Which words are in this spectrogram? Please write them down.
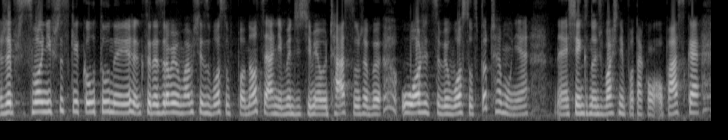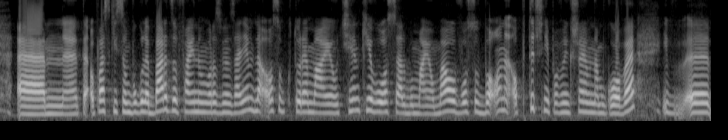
że przysłoni wszystkie kołtuny, które zrobią Wam się z włosów po nocy, a nie będziecie miały czasu, żeby ułożyć sobie włosów, to czemu nie sięgnąć właśnie po taką opaskę. Te opaski są w ogóle bardzo fajnym rozwiązaniem dla osób, które mają cienkie włosy albo mają mało włosów, bo one optycznie powiększają nam głowę i e,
